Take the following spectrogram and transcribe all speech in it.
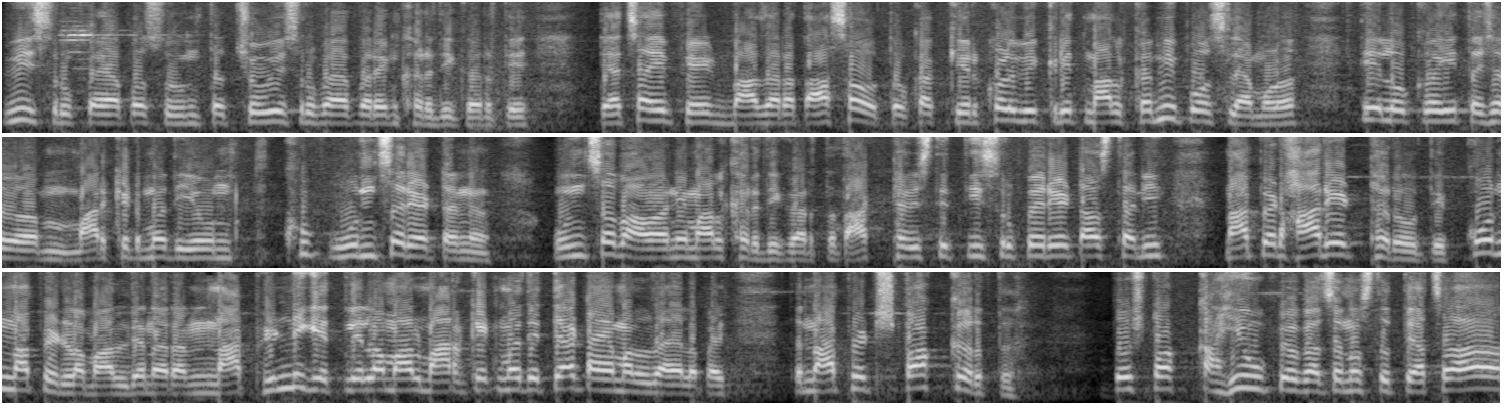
वीस रुपयापासून तर चोवीस रुपयापर्यंत खरेदी करते. त्याचा इफेक्ट बाजारात असा होतो का किरकोळ विक्रीत माल कमी पोचल्यामुळं ते लोकही तशा मार्केटमध्ये येऊन खूप उंच रेटानं उंच भावाने माल खरेदी करतात. अठ्ठावीस ते तीस रुपये रेट असताना नाफेड हा रेट ठरवते. कोण नाफेडला माल देणार? आणि नाफेडने घेतलेला माल मार्केटमध्ये त्या टायमाला जायला पाहिजे. तर नाफेड स्टॉक करतं. तो स्टॉक काही उपयोगाचा नसतो. त्याचा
